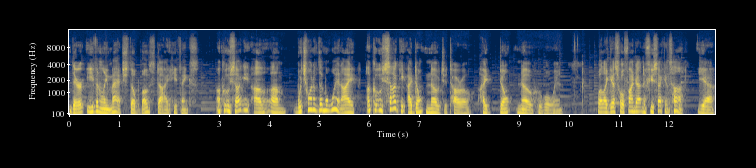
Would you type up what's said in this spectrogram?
They're evenly matched. They'll both die, he thinks. Uncle Usagi, uh, um, which one of them will win? I, Uncle Usagi, I don't know, Jotaro. I don't know who will win. Well, I guess we'll find out in a few seconds, huh? Yeah,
